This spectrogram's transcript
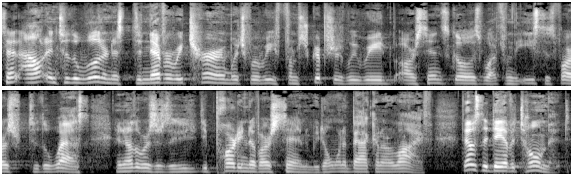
sent out into the wilderness to never return, which where we from scriptures we read our sins go as what from the east as far as to the west. In other words, there's a departing of our sin. We don't want it back in our life. That was the day of atonement.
